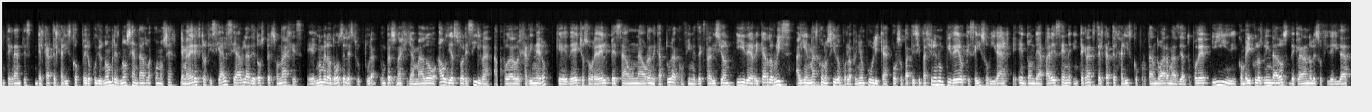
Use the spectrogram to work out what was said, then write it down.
integrantes del cártel Jalisco, pero cuyos nombres no se han dado a conocer. De manera extraoficial se habla de dos personajes. El número dos de la estructura, un personaje llamado Audias Flores Silva, apodado el jardinero, que de hecho sobre él pesa una orden de captura con fines de extradición, y de Ricardo Ruiz, alguien más conocido por la opinión pública por su participación en un video que se hizo viral, en donde aparecen integrantes del cártel Jalisco portando armas de alto poder y con vehículos blindados declarándole su fidelidad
